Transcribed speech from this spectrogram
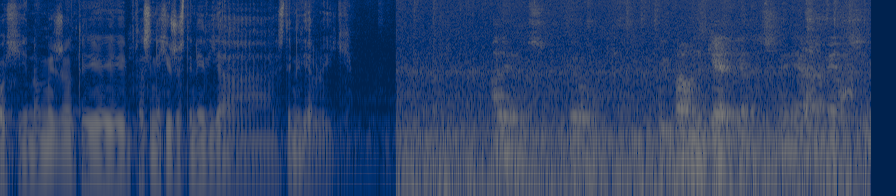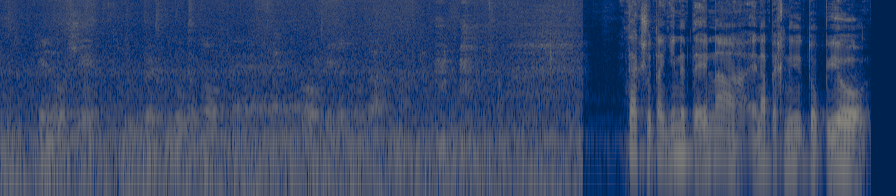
όχι, νομίζω ότι θα συνεχίσω στην ίδια, στην ίδια λογική. Άλλη ερώτηση. Υπάρχουν κέρδη από τη σημερινή αναμέτρηση και ενώση του παιχνιδιού με τον Εντάξει, όταν γίνεται ένα, ένα παιχνίδι το οποίο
